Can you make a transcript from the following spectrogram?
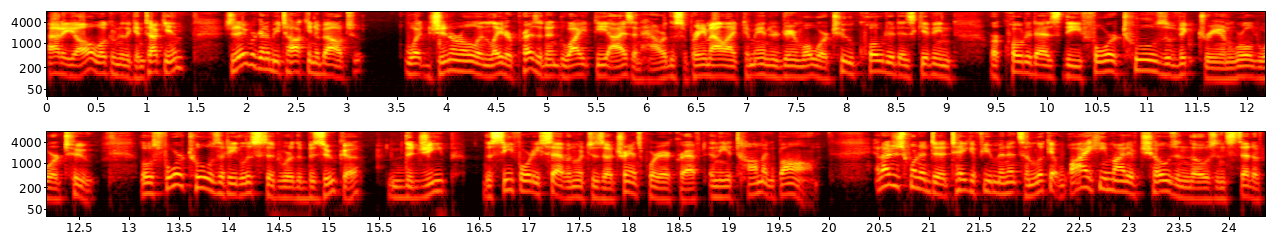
Howdy, y'all. Welcome to the Kentuckian. Today we're going to be talking about what General and later President Dwight D. Eisenhower, the Supreme Allied Commander during World War II, quoted as giving or quoted as the four tools of victory in World War II. Those four tools that he listed were the bazooka, the Jeep, the C 47, which is a transport aircraft, and the atomic bomb. And I just wanted to take a few minutes and look at why he might have chosen those instead of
